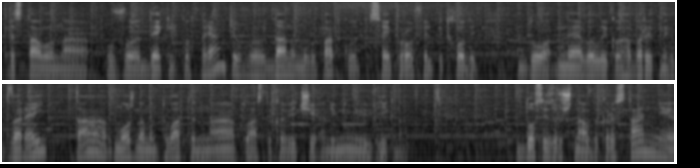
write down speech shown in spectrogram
представлена в декількох варіантів. В даному випадку цей профіль підходить до невеликогабаритних дверей та можна монтувати на пластикові чи алюмінієві вікна. Досить зручна в використанні,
